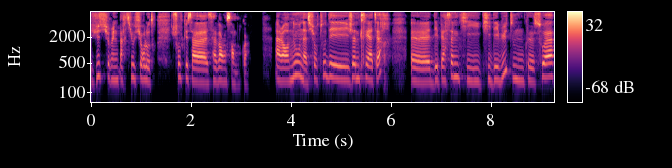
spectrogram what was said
juste sur une partie ou sur l'autre. Je trouve que ça, ça va ensemble, quoi. Alors nous, on a surtout des jeunes créateurs, euh, des personnes qui, qui débutent, donc euh, soit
